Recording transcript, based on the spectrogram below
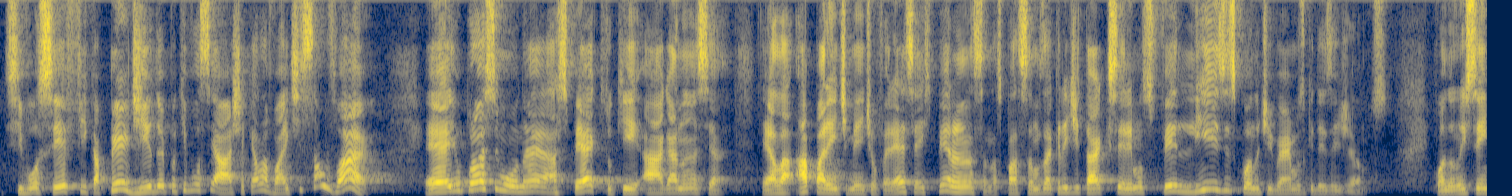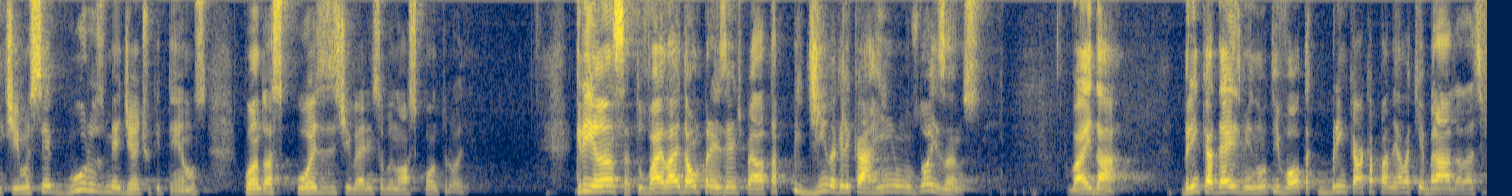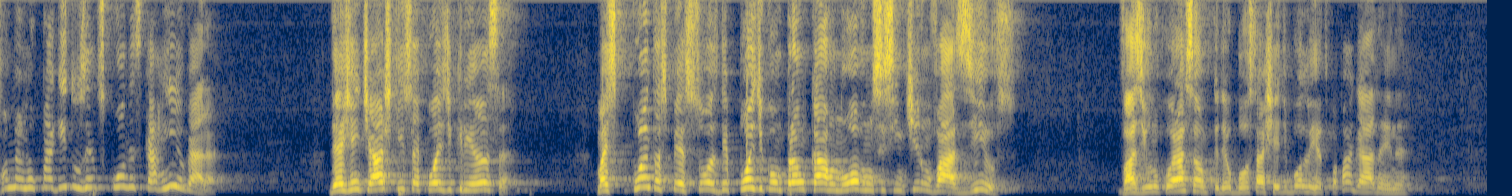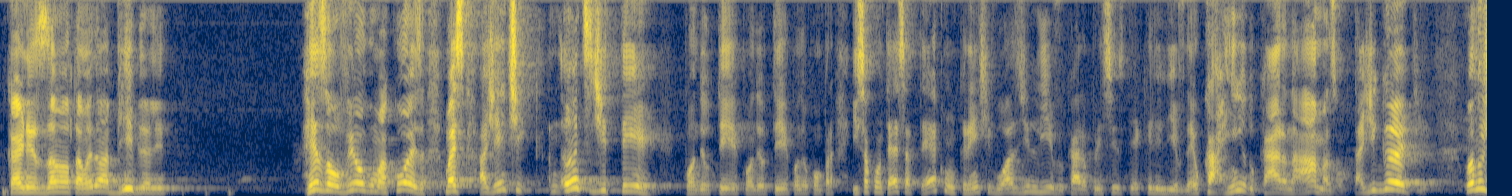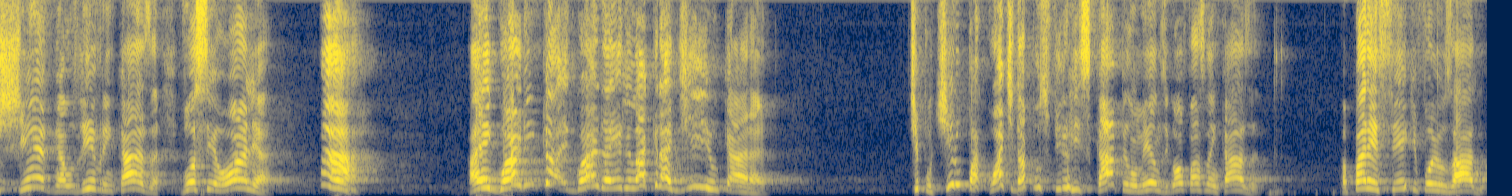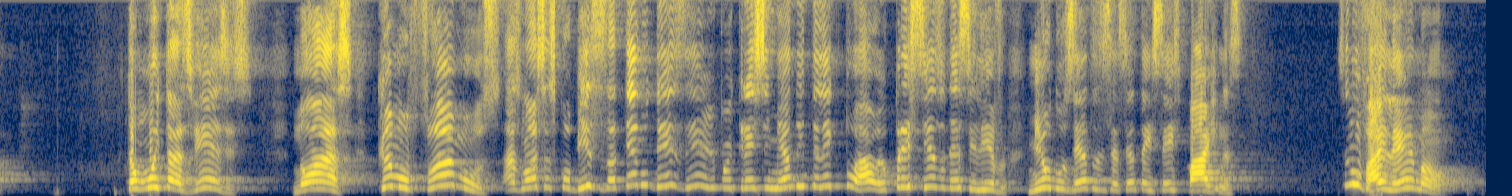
Se você fica perdido é porque você acha que ela vai te salvar. É, e o próximo né, aspecto que a ganância ela aparentemente oferece é a esperança. Nós passamos a acreditar que seremos felizes quando tivermos o que desejamos. Quando nos sentimos seguros mediante o que temos, quando as coisas estiverem sob o nosso controle. Criança, tu vai lá e dá um presente para ela, tá pedindo aquele carrinho uns dois anos. Vai dar brinca 10 minutos e volta a brincar com a panela quebrada. Ela se fala, meu irmão, paguei 200 conto nesse carrinho, cara. Daí a gente acha que isso é coisa de criança. Mas quantas pessoas, depois de comprar um carro novo, não se sentiram vazios? Vazio no coração, porque daí o bolso está cheio de boleto para pagar daí, né? Carnezão, o tamanho de uma Bíblia ali. Resolveu alguma coisa? Mas a gente, antes de ter, quando eu ter, quando eu ter, quando eu comprar. Isso acontece até com um crente que gosta de livro. Cara, eu preciso ter aquele livro. Daí o carrinho do cara na Amazon tá gigante. Quando chega os livros em casa, você olha, ah! Aí guarda, guarda ele lacradinho, cara. Tipo, tira o pacote dá para os filhos riscar, pelo menos, igual eu faço lá em casa. Para parecer que foi usado. Então, muitas vezes, nós camuflamos as nossas cobiças até no desejo por crescimento intelectual. Eu preciso desse livro, 1266 páginas. Você não vai ler, irmão.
